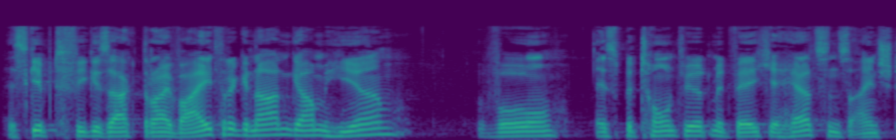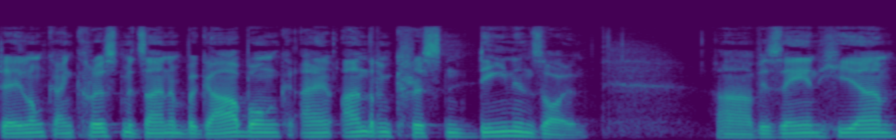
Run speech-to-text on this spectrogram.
Es gibt, wie gesagt, drei weitere Gnadengaben hier, wo es betont wird, mit welcher Herzenseinstellung ein Christ mit seiner Begabung anderen Christen dienen soll. Ah, wir sehen hier,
